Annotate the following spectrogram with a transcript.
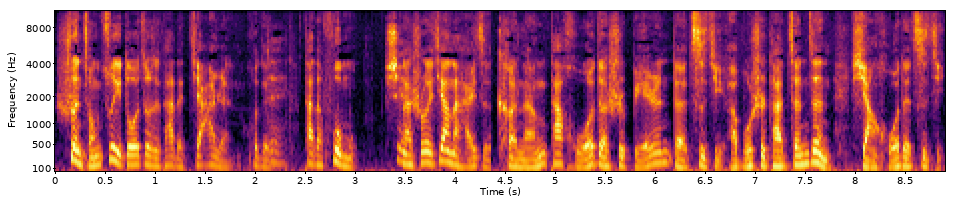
顺从最多就是他的家人或者他的父母。是。那所以这样的孩子，可能他活的是别人的自己，而不是他真正想活的自己。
